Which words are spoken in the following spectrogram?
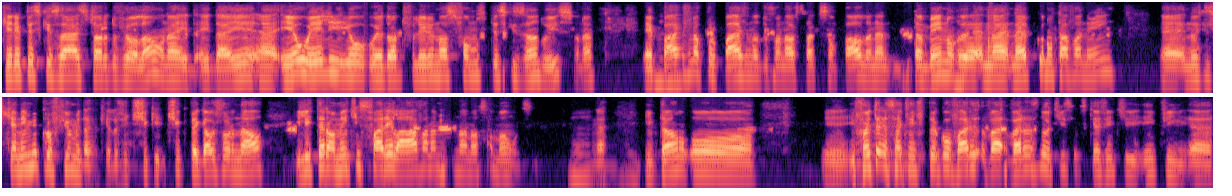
querer pesquisar a história do violão, né? E, e daí é, eu, ele e o Eduardo Fileiro, nós fomos pesquisando isso, né? É, uhum. página por página do jornal Estado de São Paulo, né? Também é, na, na época não estava nem é, não existia nem microfilme daquilo. A gente tinha que, tinha que pegar o jornal e literalmente esfarelava na, na nossa mão. Assim, uhum. né? Então, o, e, e, foi interessante. A gente pegou várias, várias notícias que a gente, enfim, é,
